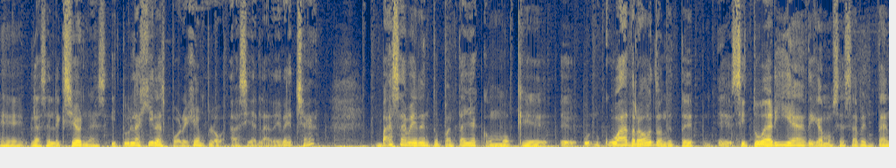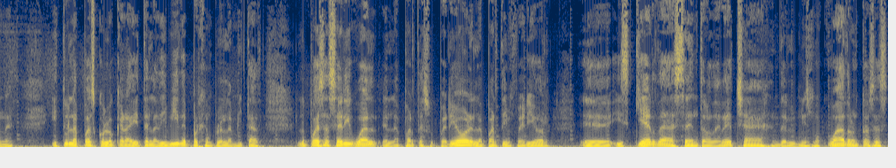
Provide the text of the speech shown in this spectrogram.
eh, la seleccionas y tú la giras, por ejemplo, hacia la derecha, vas a ver en tu pantalla como que eh, un cuadro donde te eh, situaría, digamos, esa ventana. Y tú la puedes colocar ahí, te la divide, por ejemplo, en la mitad. Lo puedes hacer igual en la parte superior, en la parte inferior, eh, izquierda, centro, derecha, del mismo cuadro. Entonces,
